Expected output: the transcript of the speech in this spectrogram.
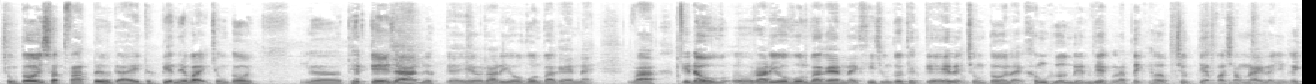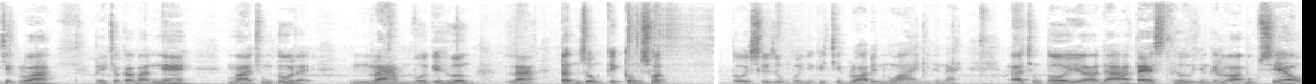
Chúng tôi xuất phát từ cái thực tiễn như vậy chúng tôi uh, thiết kế ra được cái radio Volkswagen này. Và cái đầu ờ, radio Volkswagen này khi chúng tôi thiết kế thì chúng tôi lại không hướng đến việc là tích hợp trực tiếp vào trong này là những cái chiếc loa để cho các bạn nghe mà chúng tôi lại làm với cái hướng là tận dụng cái công suất. Tôi sử dụng với những cái chiếc loa bên ngoài như thế này à, chúng tôi à, đã test thử những cái loa bookshelf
